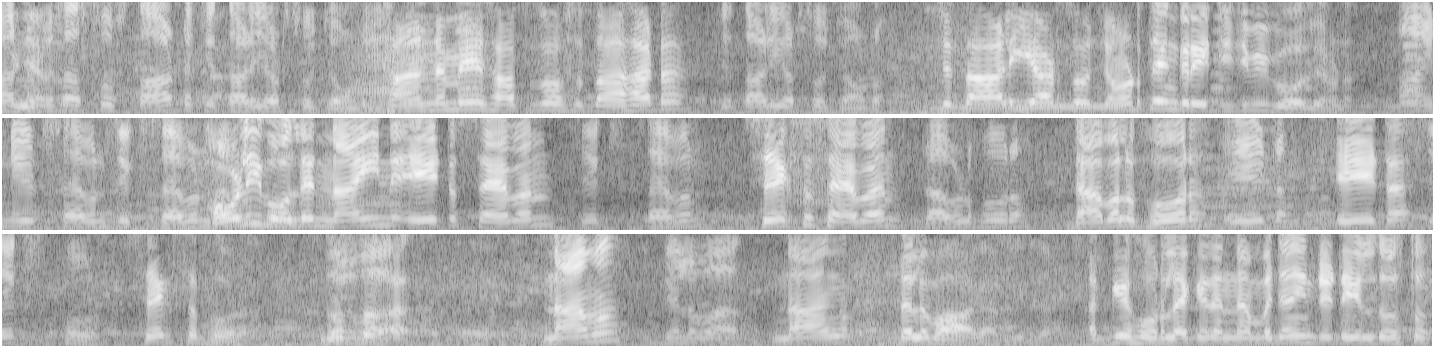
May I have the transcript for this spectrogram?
98767 44864 98767 44864 ਤੇ ਅੰਗਰੇਜ਼ੀ 'ਚ ਵੀ ਬੋਲਦੇ ਹੁਣ 98767 ਹੌਲੀ ਬੋਲਦੇ 987 67 67 44 44 8 8 64 64 ਦੋਸਤੋ ਨਾਮ? ਦਿਲਬਾਗ। ਨਾਮ ਦਿਲਬਾਗ ਆ ਵੀਰ ਦਾ। ਅੱਗੇ ਹੋਰ ਲੈ ਕੇ ਦਿੰਦੇ ਆ ਮੱਝਾਂ ਦੀ ਡਿਟੇਲ ਦੋਸਤੋ।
